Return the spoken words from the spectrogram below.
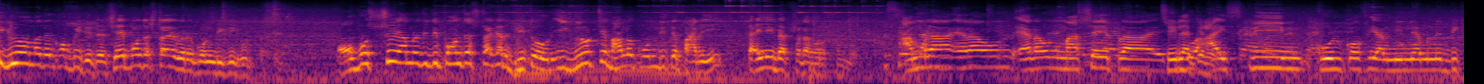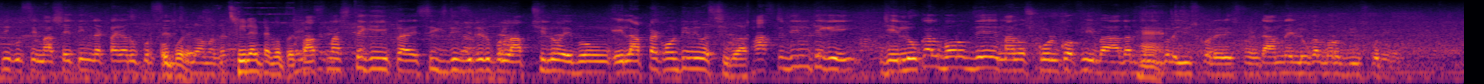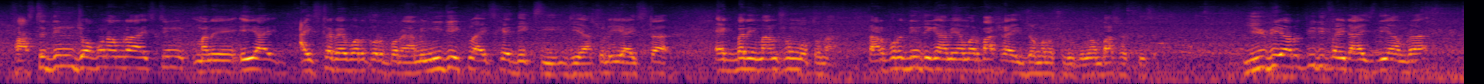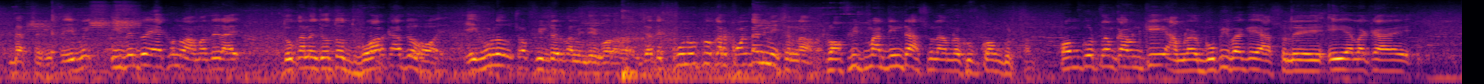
Igloo আমাদের competitor সে পঞ্চাশ টাকা করে কোন বিক্রি করতেছে? অবশ্যই আমরা যদি পঞ্চাশ টাকার ভিতর ইগলোর চেয়ে ভালো কোন দিতে পারি তাইলেই ব্যবসাটা করা সম্ভব। আমরা অ্যারাউন্ড অ্যারাউন্ড মাসে প্রায়। আইসক্রিম কোল্ড কফি আর মিনিমামের বিক্রি করছি মাসে তিন লাখ টাকার উপর ছিল আমাদের। থ্রি লাখ টাকা উপরে। পাঁচ মাস থেকেই প্রায় সিক্স ডিজিটের উপর লাভ ছিল এবং এই লাভটা কন্টিনিউয়াস ছিল। আর ফার্স্ট দিন থেকেই যে লোকাল বরফ দিয়ে মানুষ কোল্ড কফি বা আদার হ্যাঁ। জিনিসগুলো ইউজ করে রেস্টুরেন্টে আমরা এই লোকাল বরফ ইউজ করি না। ফার্স্টের দিন যখন আমরা আইসক্রিম মানে এই আই- আইসটা ব্যবহার করার পরে আমি নিজে একটু আইস খেয়ে দেখছি যে আসলে এই আইসটা একবারেই মানসম্মত না। তারপরের দিন থেকে আমি আমার বাসায় আইস জমানো শুরু করলাম, বাসার ফ্রিজে ইউভি আরও পিউরিফাইড আইস দিয়ে আমরা ব্যবসা করছি। এবং ইভেন তো এখনও আমাদের দোকানে যত ধোয়ার কাজও হয় এগুলো সব ফিল্টার পানি দিয়ে করা হয়, যাতে কোনো প্রকার কন্টামিনেশন না হয়। প্রফিট মার্জিনটা আসলে আমরা খুব কম করতাম। কম করতাম কারণ কি, আমরা গোপীবাগে আসলে এই এলাকায়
